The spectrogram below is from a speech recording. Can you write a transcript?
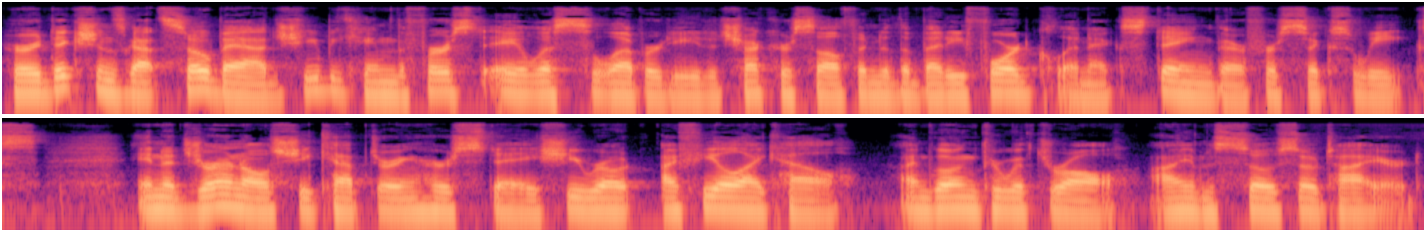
Her addictions got so bad, she became the first A list celebrity to check herself into the Betty Ford Clinic, staying there for six weeks. In a journal she kept during her stay, she wrote, I feel like hell. I'm going through withdrawal. I am so, so tired.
